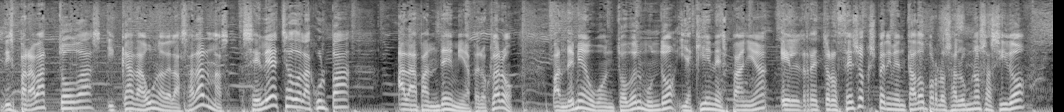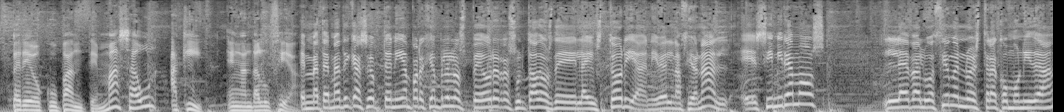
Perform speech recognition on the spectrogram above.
disparaba todas y cada una de las alarmas. Se le ha echado la culpa a la pandemia, pero claro, pandemia hubo en todo el mundo y aquí en España el retroceso experimentado por los alumnos ha sido preocupante, más aún aquí, en Andalucía. En matemáticas se obtenían, por ejemplo, los peores resultados de la historia a nivel nacional. Eh, si miramos la evaluación en nuestra comunidad,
